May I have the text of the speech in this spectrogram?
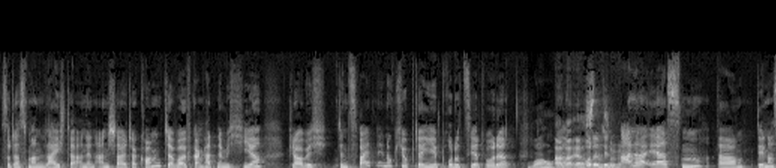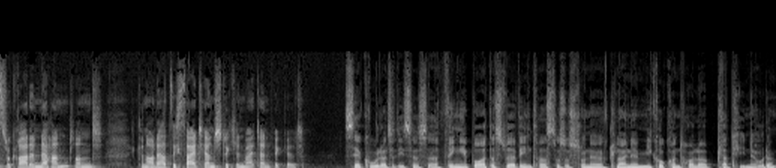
sodass man leichter an den Anschalter kommt. Der Wolfgang hat nämlich hier, glaube ich, den zweiten InnoCube, der je produziert wurde. Wow. Äh, allerersten Oder den sogar. allerersten. Ähm, den hast du gerade in der Hand und genau, der hat sich seither ein Stückchen weiterentwickelt. Sehr cool. Also dieses äh, Thingy-Board, das du erwähnt hast, das ist so eine kleine Mikrocontroller-Platine, oder?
